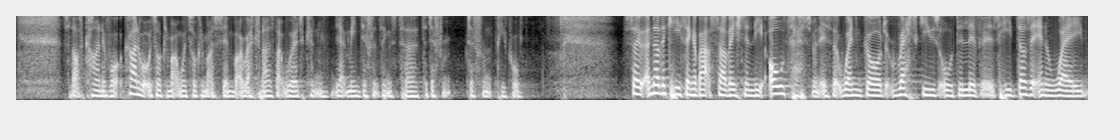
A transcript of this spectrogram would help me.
So that's kind of what kind of what we're talking about when we're talking about sin. But I recognise that word can yeah mean different things to, to different different people. So, another key thing about salvation in the Old Testament is that when God rescues or delivers, he does it in a way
